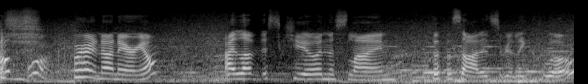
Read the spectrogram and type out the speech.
Oh, We're heading on Ariel. I love this queue and this line. The facade is really cool.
